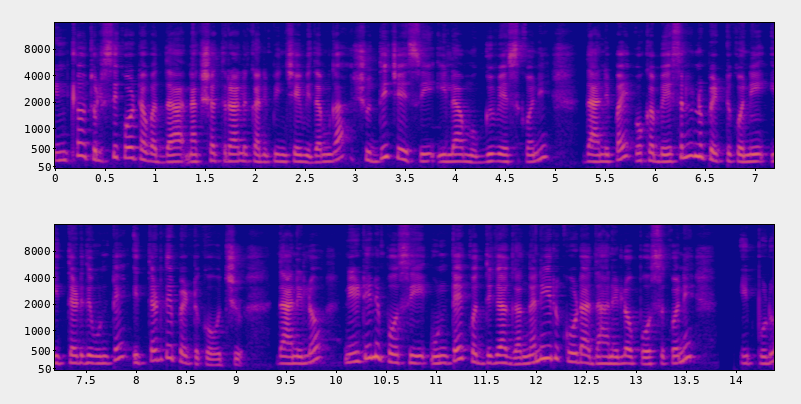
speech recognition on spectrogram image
ఇంట్లో తులసికోట వద్ద నక్షత్రాలు కనిపించే విధంగా శుద్ధి చేసి ఇలా ముగ్గు వేసుకొని దానిపై ఒక బేసనను పెట్టుకొని ఇత్తడిది ఉంటే ఇత్తడిది పెట్టుకోవచ్చు. దానిలో నీటిని పోసి ఉంటే కొద్దిగా గంగనీరు కూడా దానిలో పోసుకొని ఇప్పుడు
